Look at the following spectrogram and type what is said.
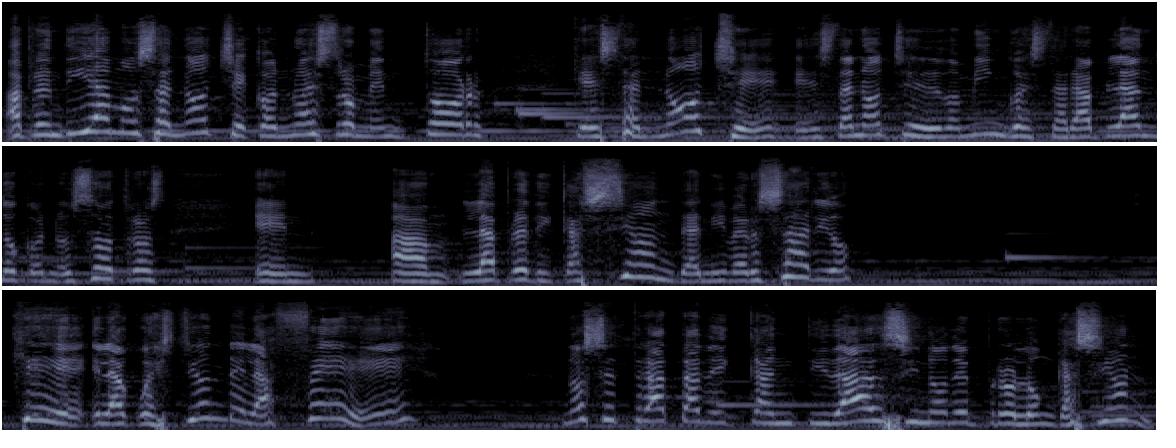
Aprendíamos anoche con nuestro mentor que esta noche, esta noche de domingo, estará hablando con nosotros en la predicación de aniversario, que la cuestión de la fe no se trata de cantidad, sino de prolongación.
